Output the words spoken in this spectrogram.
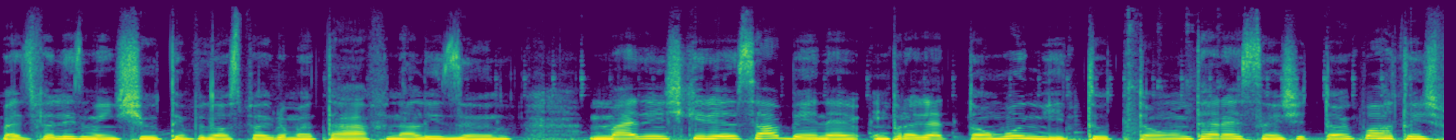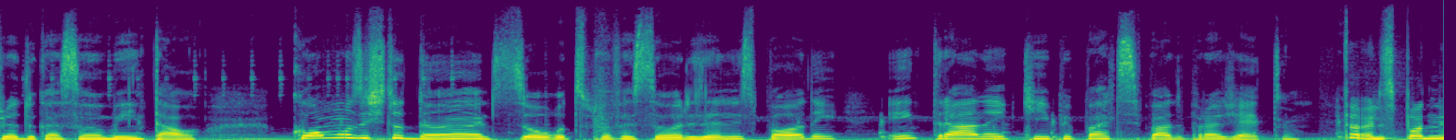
mas infelizmente o tempo do nosso programa está finalizando. Mas a gente queria saber, né, um projeto tão bonito, tão interessante, tão importante para a educação ambiental, como os estudantes ou outros professores eles podem entrar na equipe e participar do projeto? Então, eles podem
